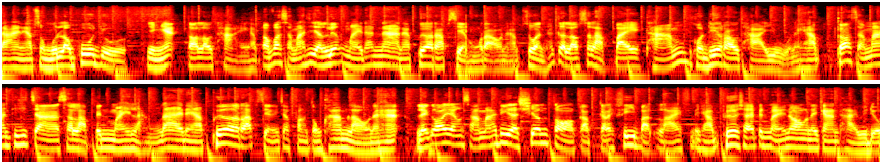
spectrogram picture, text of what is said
ได้นะครับสมมุติเราพูดอยู่อย่างเงี้ยตอนเราถ่ายครับเราก็สามารถที่จะเลือกไมค์ด้านหน้านะเพื่อรับเสียงของเรานะครับส่วนถ้าเกิดเราสลับไปถามคนที่เราถ่ายอยู่นะครับก็สามารถที่จะสลับเป็นไมค์หลังได้นะครับเพื่อรับเสียงจากฝั่งตรงข้ามเรานะฮะและก็ยังสามารถที่จะเชื่อมต่อกับ Galaxy Buds Live นะครับเพื่อใช้เป็นไมค์นองในการถ่ายวิดีโอ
